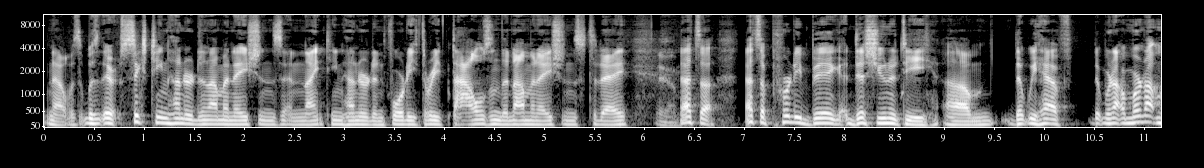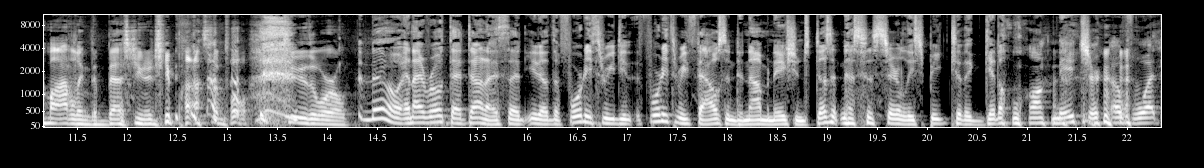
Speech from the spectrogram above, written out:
no. It was, was there 1,600 denominations and 1,943,000 denominations today? Yeah. That's a that's a pretty big disunity um, that we have. That we're not we're not modeling the best unity possible to the world. No, and I wrote that down. I said, you know, the 43 de- 43,000 denominations doesn't necessarily speak to the get along nature of what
